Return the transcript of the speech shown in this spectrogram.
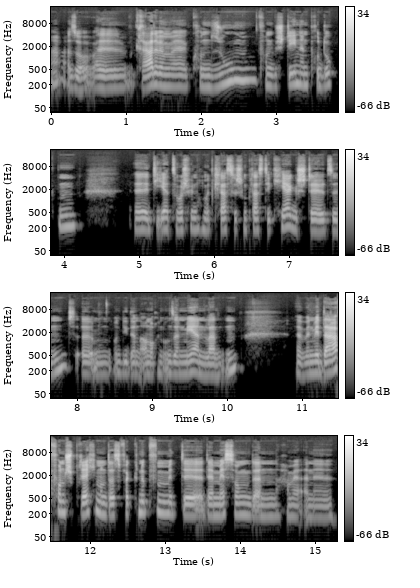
Ja, also, weil gerade wenn wir Konsum von bestehenden Produkten, äh, die ja zum Beispiel noch mit klassischem Plastik hergestellt sind ähm, und die dann auch noch in unseren Meeren landen, äh, wenn wir davon sprechen und das verknüpfen mit der, der Messung, dann haben wir eine,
